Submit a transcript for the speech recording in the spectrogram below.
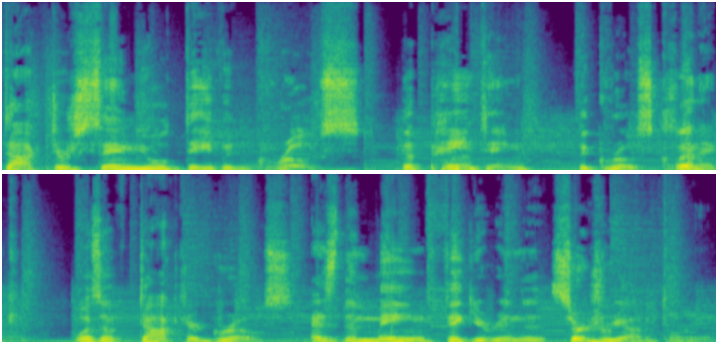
Dr. Samuel David Gross. The painting, The Gross Clinic, was of Dr. Gross as the main figure in the surgery auditorium,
